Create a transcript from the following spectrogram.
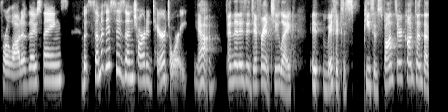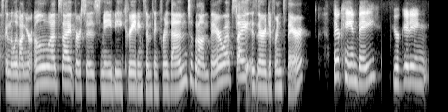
for a lot of those things, but some of this is uncharted territory. Yeah. And then is it different too? Like, it, if it's a piece of sponsored content that's going to live on your own website versus maybe creating something for them to put on their website is there a difference there? There can be. You're getting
